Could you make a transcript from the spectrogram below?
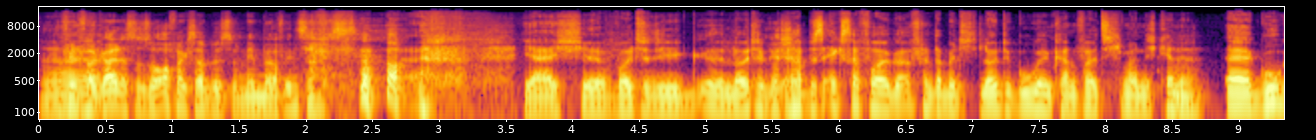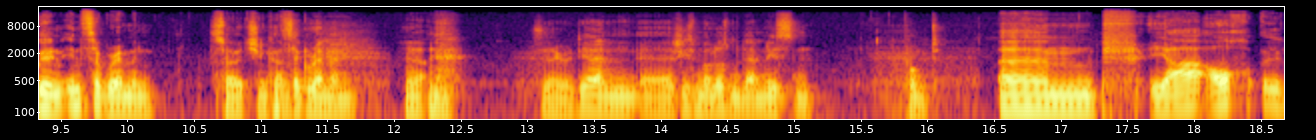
Ja, auf jeden Fall geil, dass du so aufmerksam bist und nebenbei auf Insta bist. ja, ich äh, wollte die äh, Leute, ich habe es extra vorher geöffnet, damit ich die Leute googeln kann, falls ich jemanden nicht kenne. Ja. Äh, googeln, Instagrammen searchen kann. Instagrammen. Ja. Sehr gut. Ja, dann äh, schieß mal los mit deinem nächsten Punkt. Ähm, ja, auch, äh,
